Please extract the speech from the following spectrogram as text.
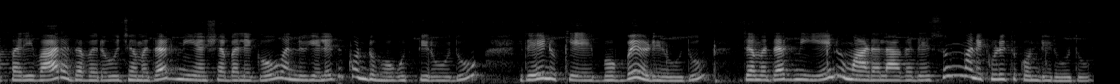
ಪರಿವಾರದವರು ಜಮದಗ್ನಿಯ ಶಬಲೆ ಗೋವನ್ನು ಎಳೆದುಕೊಂಡು ಹೋಗುತ್ತಿರುವುದು, ರೇಣುಕೆ ಬೊಬ್ಬೆಯೊಡೆಯುವುದು ಜಮದಗ್ನಿ ಏನು ಮಾಡಲಾಗದೆ ಸುಮ್ಮನೆ ಕುಳಿತುಕೊಂಡಿರುವುದು.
